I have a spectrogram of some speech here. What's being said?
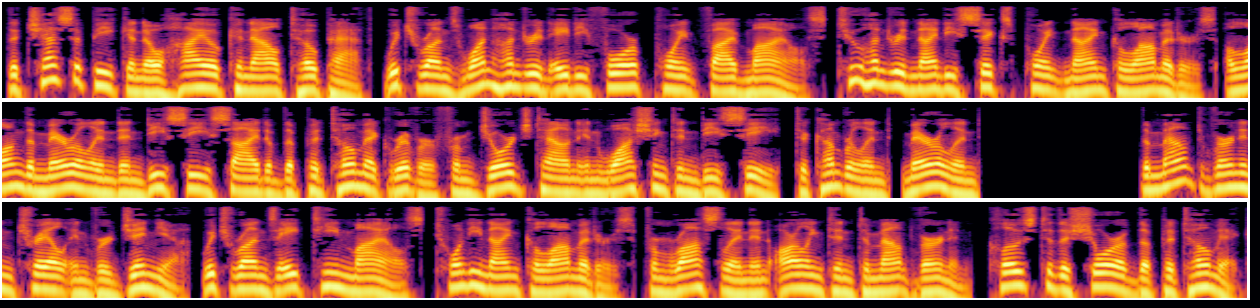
The Chesapeake and Ohio Canal towpath, which runs 184.5 miles (296.9 kilometers) along the Maryland and D.C. side of the Potomac River from Georgetown in Washington, D.C., to Cumberland, Maryland the Mount Vernon Trail in Virginia, which runs 18 miles 29 kilometers from Rosslyn in Arlington to Mount Vernon, close to the shore of the Potomac.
